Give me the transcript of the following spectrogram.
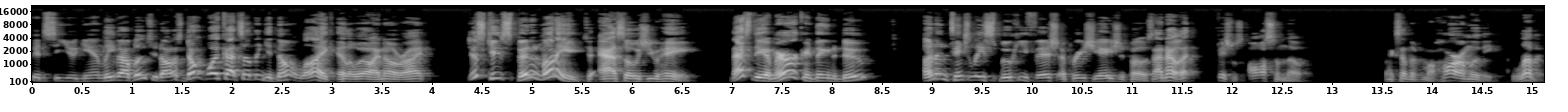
Good to see you again. Leave out blue two dollars. Don't boycott something you don't like. LOL. I know, right? Just keep spending money to assholes you hate. That's the American thing to do. Unintentionally spooky fish appreciation post. I know that fish was awesome though, like something from a horror movie. I love it.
